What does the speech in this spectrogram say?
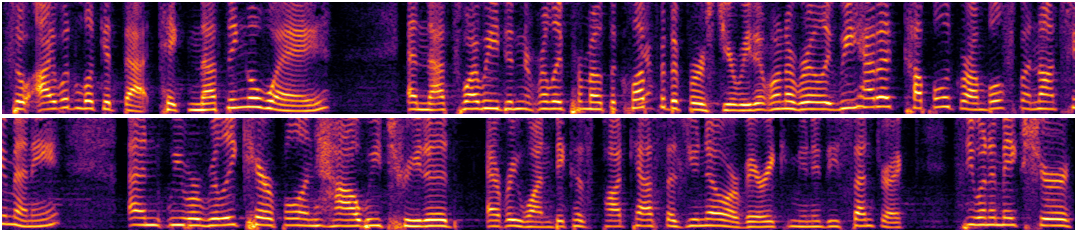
So I would look at that. Take nothing away. And that's why we didn't really promote the club for the first year. We didn't want to really, we had a couple of grumbles, but not too many. And we were really careful in how we treated everyone because podcasts, as you know, are very community centric. So you want to make sure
